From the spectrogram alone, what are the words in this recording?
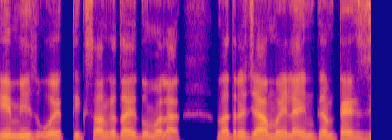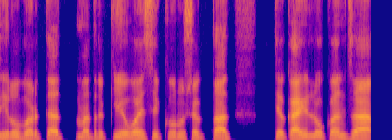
हे मी वैयक्तिक सांगत आहे तुम्हाला. मात्र ज्या महिला इन्कम टॅक्स झिरो भरतात मात्र केवायसी करू शकतात त्या काही लोकांचा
